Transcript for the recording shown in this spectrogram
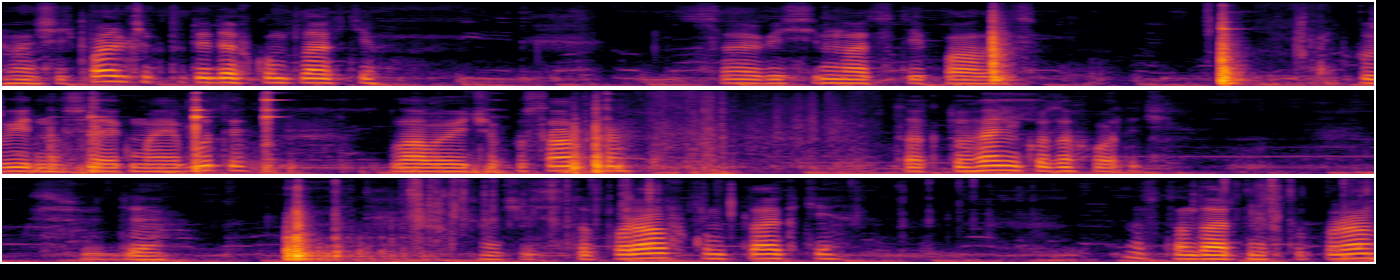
Значить, пальчик тут йде в комплекті. Це 18 палець. Відповідно, все як має бути. Плаваюча посадка. Так, тугенько заходить. Сюди. Значить, стопора в комплекті. Ну, стандартні стопора.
